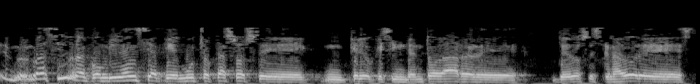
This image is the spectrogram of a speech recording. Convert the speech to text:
Ha sido una convivencia que en muchos casos eh, creo que se intentó dar de, de 12 senadores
